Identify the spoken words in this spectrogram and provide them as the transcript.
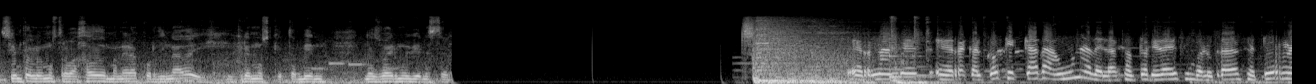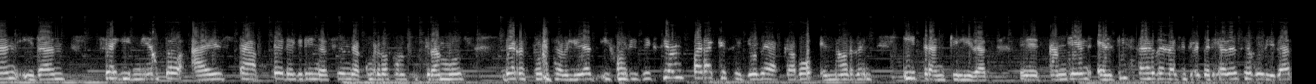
siempre lo hemos trabajado de manera coordinada y, y creemos que también nos va a ir muy bien este año. Hernández eh, recalcó que cada una de las autoridades involucradas se turnan y dan seguimiento a esta peregrinación de acuerdo con sus tramos de responsabilidad y jurisdicción para que se lleve a cabo en orden y tranquilidad. Eh, también el titular de la Secretaría de Seguridad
